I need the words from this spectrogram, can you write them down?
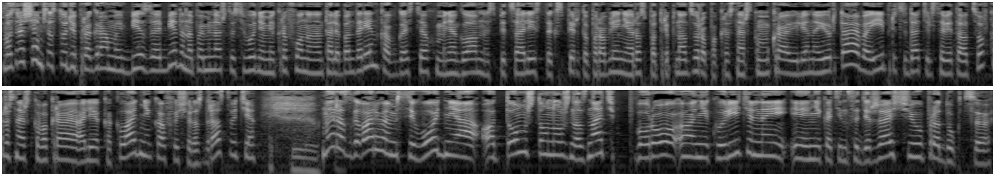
Возвращаемся в студию программы «Без обеда». Напоминаю, что сегодня у микрофона Наталья Бондаренко. В гостях у меня главный специалист, эксперт управления Роспотребнадзора по Красноярскому краю Елена Юртаева и председатель Совета отцов Красноярского края Олег Окладников. Еще раз здравствуйте. Да. Мы разговариваем сегодня о том, что нужно знать про некурительный и никотин содержащую продукцию.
